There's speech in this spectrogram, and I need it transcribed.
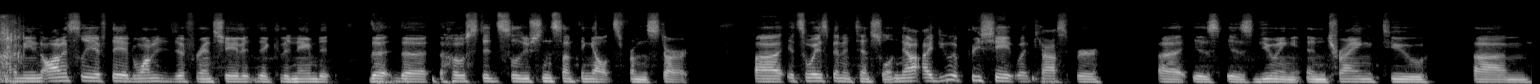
I mean, honestly, if they had wanted to differentiate it, they could have named it the the hosted solution something else from the start. Uh, it's always been intentional. Now, I do appreciate what Casper uh, is is doing and trying to um,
